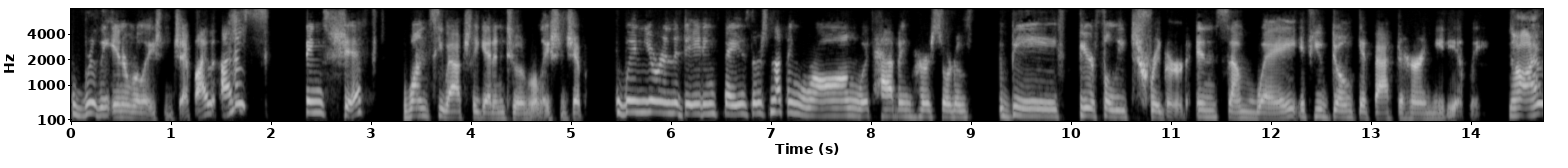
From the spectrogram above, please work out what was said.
really in a relationship? I, I yes. things shift once you actually get into a relationship. When you're in the dating phase, there's nothing wrong with having her sort of be fearfully triggered in some way if you don't get back to her immediately. No, I,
